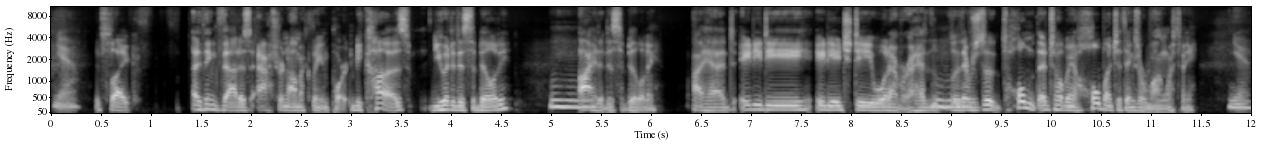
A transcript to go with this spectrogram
Yeah. it's like, I think that is astronomically important because you had a disability, hmm I had a disability. I had ADD, ADHD, whatever. I had, Mhm. there was a whole, they told me a whole bunch of things were wrong with me. Yeah.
